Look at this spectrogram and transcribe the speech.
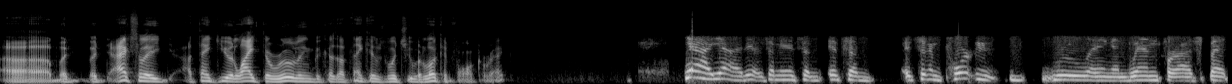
Uh, but but actually, I think you like the ruling because I think it was what you were looking for. Correct? Yeah, yeah, it is. I mean, it's a it's a it's an important ruling and win for us. But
